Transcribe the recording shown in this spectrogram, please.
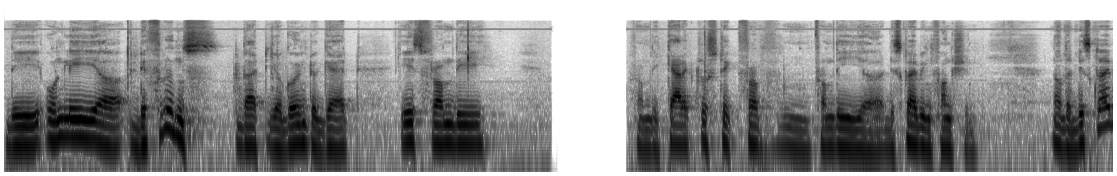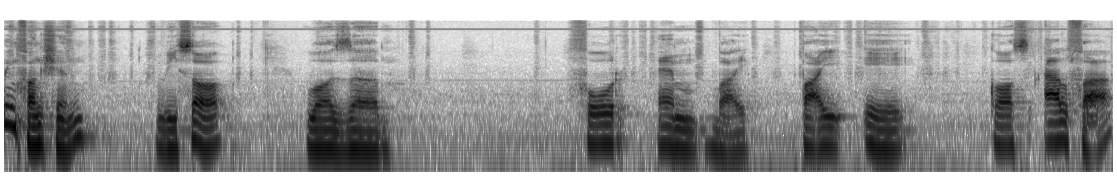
The only uh, difference that you are going to get is from the from the characteristic from, from the uh, describing function. Now, the describing function we saw was uh, 4 m by pi a cos alpha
